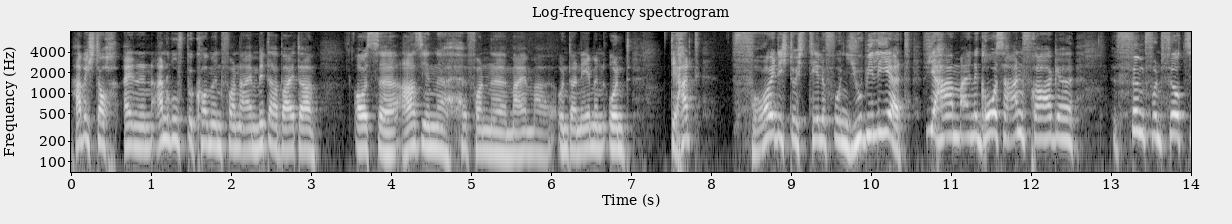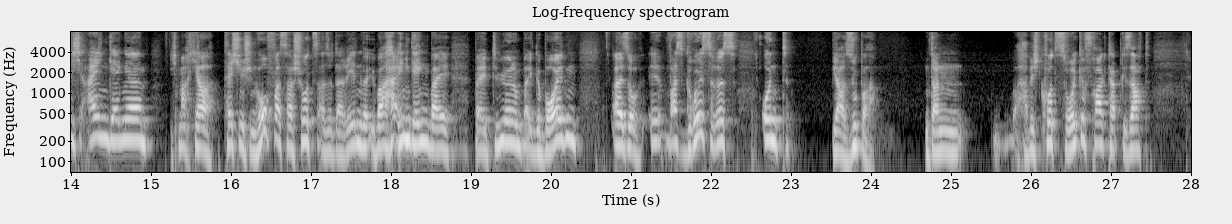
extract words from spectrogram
habe ich doch einen Anruf bekommen von einem Mitarbeiter aus äh, Asien äh, von äh, meinem Unternehmen und der hat freudig durchs Telefon jubiliert. Wir haben eine große Anfrage, 45 Eingänge. Ich mache ja technischen Hochwasserschutz, also da reden wir über Eingänge bei, bei Türen und bei Gebäuden. Also was Größeres und ja, super. Und dann habe ich kurz zurückgefragt, habe gesagt,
